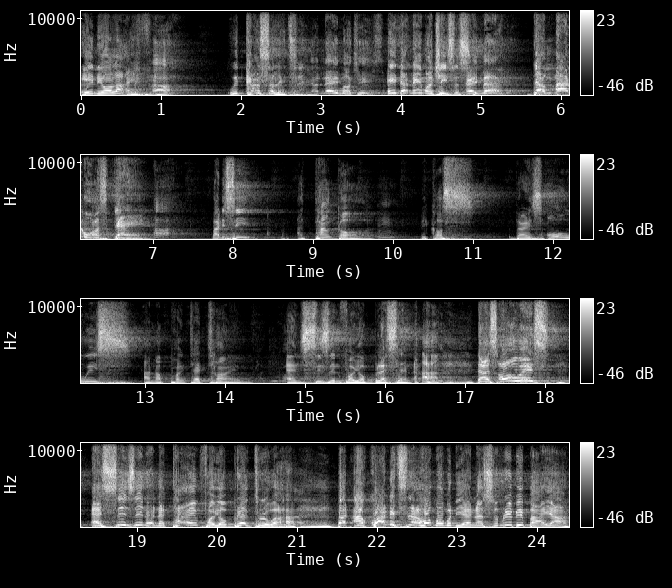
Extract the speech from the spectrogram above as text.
in your life, we cancel it. In the name of Jesus. In the name of Jesus. Amen. The man was there. But you see, I thank God hmm. because there is always an appointed time and season for your blessing. There's always a season and a time for your breakthrough. But akwanitna homo mu deɛ na sumri bi baaya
